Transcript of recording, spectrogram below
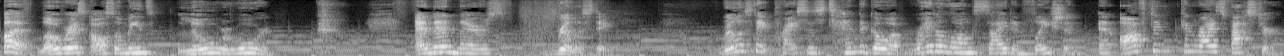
But low risk also means low reward. and then there's real estate. Real estate prices tend to go up right alongside inflation and often can rise faster.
